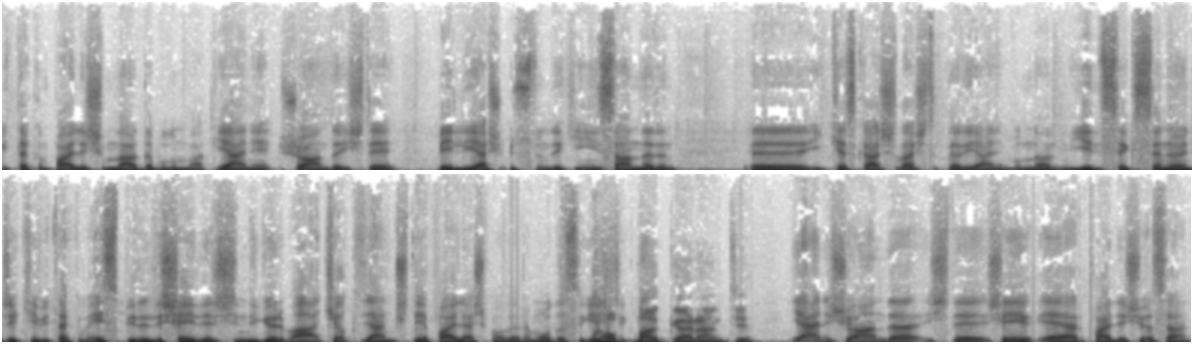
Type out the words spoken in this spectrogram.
bir takım paylaşımlarda bulunmak. Yani şu anda işte belli yaş üstündeki insanların e, ilk kez karşılaştıkları yani bundan 7-8 sene önceki bir takım esprili şeyleri şimdi görüp aa çok güzelmiş diye paylaşmaları modası geçtik. Kopmak garanti. Yani şu anda işte şey eğer paylaşıyorsan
